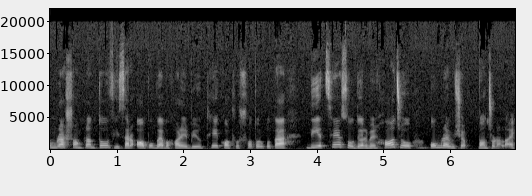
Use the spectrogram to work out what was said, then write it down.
উমরা সংক্রান্ত ভিসার অপব্যবহারের বিরুদ্ধে কঠোর সতর্কতা দিয়েছে সৌদি আরবের হজ ও উমরা বিষয়ক মন্ত্রণালয়।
